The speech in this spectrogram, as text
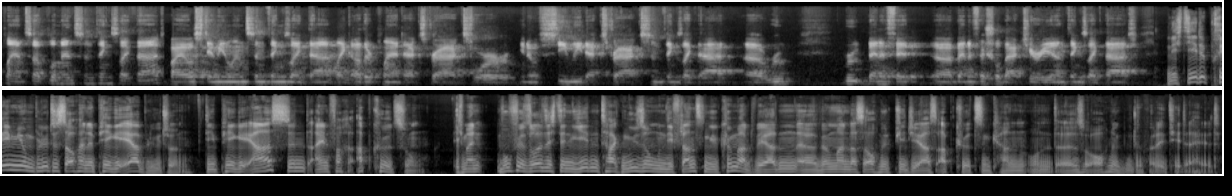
plant supplements and things like that, biostimulants and things like that, like other plant extracts or you know seaweed extracts and things like that, uh, root root benefit, uh, beneficial bacteria and things like that. Nicht jede Premiumblüte ist auch eine PGR-Blüte. Die PGRs sind einfach Abkürzungen. Ich meine, wofür soll sich denn jeden Tag mühsam um die Pflanzen gekümmert werden, äh, wenn man das auch mit PGRs abkürzen kann und äh, so auch eine gute Qualität erhält?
